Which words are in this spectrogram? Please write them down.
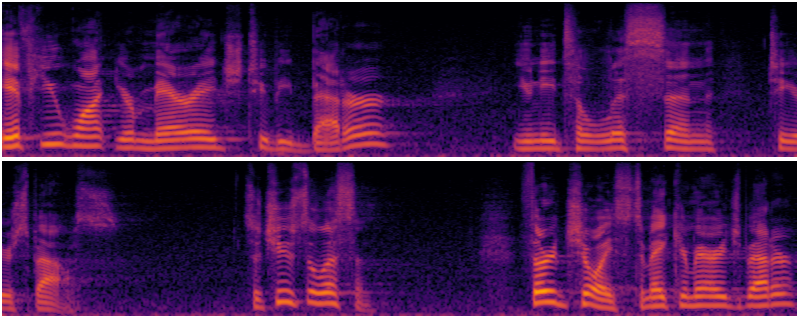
If you want your marriage to be better, you need to listen to your spouse. So choose to listen. Third choice to make your marriage better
